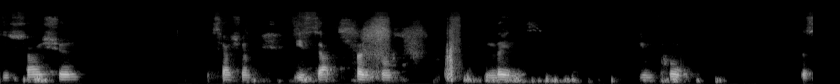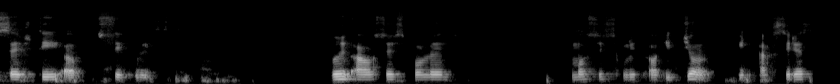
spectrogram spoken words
decision, decision is that cycle lanes improve the safety of cyclists. Without cycle lanes, most cyclists are injured in accidents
